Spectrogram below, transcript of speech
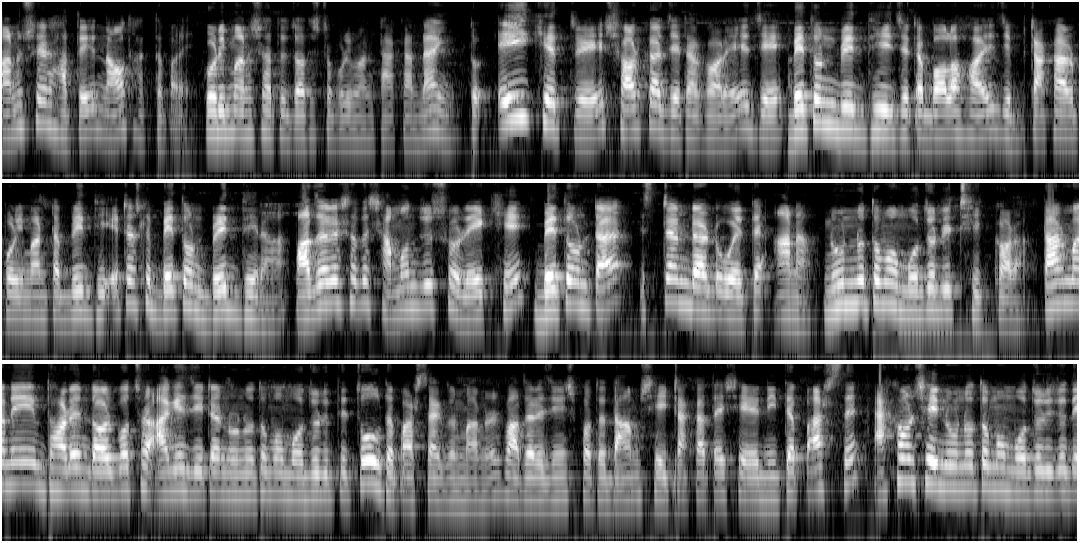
মানুষের হাতে নাও থাকতে পারে। গরিব মানুষের হাতে যথেষ্ট পরিমাণ টাকা নাই। তো এই ক্ষেত্রে সরকার যেটা করে, যে বেতন বৃদ্ধি যেটা বলা হয়, যে টাকার পরিমাণটা বৃদ্ধি, এটা আসলে বেতন বৃদ্ধি না। বাজারের সাথে সামঞ্জস্য রেখে বেতনটা স্ট্যান্ডার্ড ওয়েতে আনা। ন্যূনতম মজুরি ঠিক করা। তার মানে ধরেন দশ বছর আগে যেটা ন্যূনতম মজুরিতে চলতে পারছে একজন মানুষ, বাজারে জিনিসপত্রের দাম সেই টাকাতে সে নিতে পারছে। এখন সেই ন্যূনতম মজুরি যদি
